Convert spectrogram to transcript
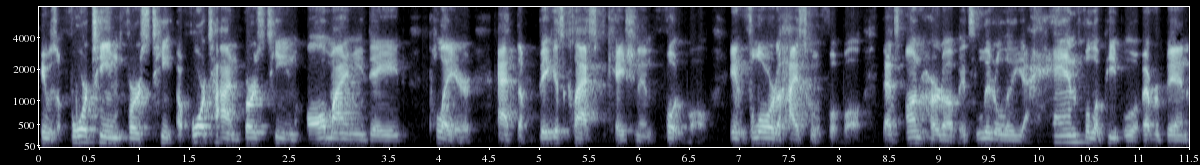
He was a four-team first team, a four-time first team all Miami Dade player at the biggest classification in football, in Florida high school football. That's unheard of. It's literally a handful of people who have ever been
